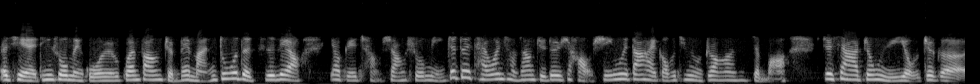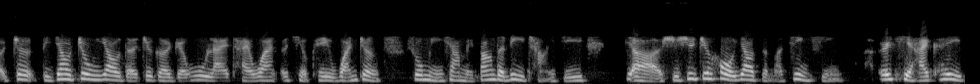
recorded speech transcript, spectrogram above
而且听说美国官方准备蛮多的资料要给厂商说明，这对台湾厂商绝对是好事，因为大家还搞不清楚状况是什么。这下终于有这个这比较重要的这个人物来台湾，而且可以完整说明一下美方的立场以及呃实施之后要怎么进行，而且还可以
